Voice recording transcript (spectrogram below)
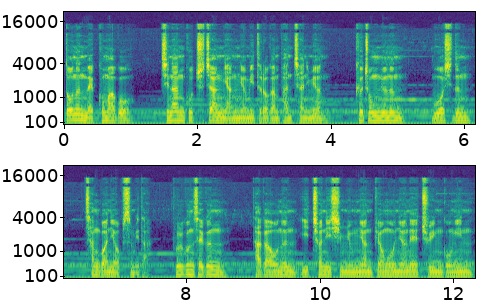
또는 매콤하고 진한 고추장 양념이 들어간 반찬이면 그 종류는 무엇이든 상관이 없습니다. 붉은색은 다가오는 2026년 병오년의 주인공인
